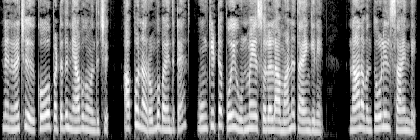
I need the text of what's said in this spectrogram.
நான் நினைச்சு கோவப்பட்டது ஞாபகம் வந்துச்சு. அப்போ நான் ரொம்ப பயந்துட்டேன். உன்கிட்ட போய் உண்மைய சொல்லலாமான்னு தயங்கினேன். நான் அவன் தோளில் சாய்ந்தேன்.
